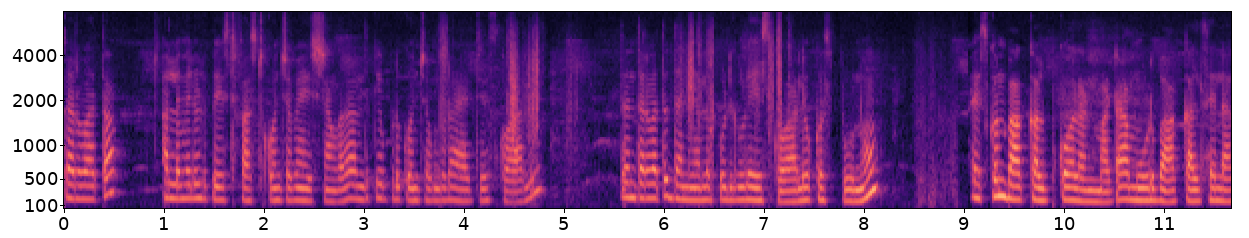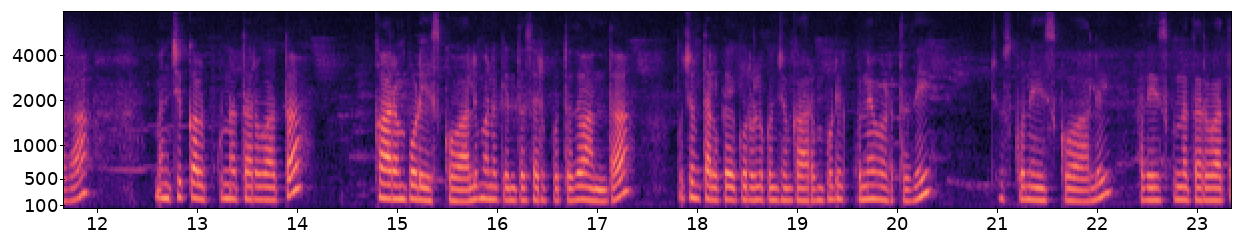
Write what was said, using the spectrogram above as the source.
తర్వాత అల్లం వెల్లుల్లి పేస్ట్ ఫస్ట్ కొంచెం వేసినాం కదా అందుకే ఇప్పుడు కొంచెం కూడా యాడ్ చేసుకోవాలి. దాని తర్వాత ధనియాల పొడి కూడా వేసుకోవాలి ఒక స్పూను. వేసుకొని బాగా కలుపుకోవాలన్నమాట. ఆ మూడు బాగా కలిసేలాగా మంచిగా కలుపుకున్న తర్వాత కారం పొడి వేసుకోవాలి. మనకి ఎంత సరిపోతుందో అంత. కొంచెం తలకాయ కూరలో కొంచెం కారం పొడి ఎక్కువనే పడుతుంది. చూసుకొని వేసుకోవాలి. అది వేసుకున్న తర్వాత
